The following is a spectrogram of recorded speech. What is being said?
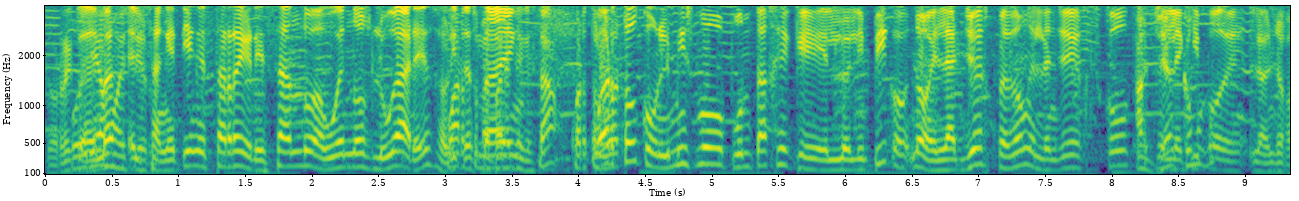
Correcto. Podríamos Además, el. San Etienne está regresando a buenos lugares. Ahorita Cuarto me está parece en que está. Cuarto cuarto con el mismo puntaje que el Olímpico. No, el Angers, perdón, el Angers Co, que es Angers, el ¿cómo? equipo de. El Angers.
